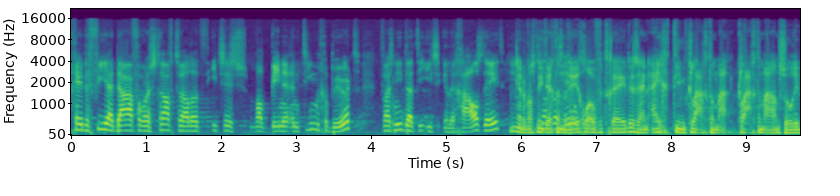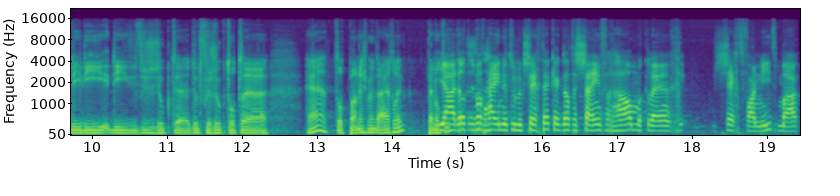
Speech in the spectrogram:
geeft de FIA daarvoor een straf, terwijl dat iets is wat binnen een team gebeurt? Het was niet dat hij iets illegaals deed. Ja, er was niet dus echt een regel overtreden. Zijn eigen team klaagt hem, klaagt hem aan. Sorry, die, die, die verzoekt, uh, doet verzoek tot, uh, hè, tot punishment eigenlijk. Penalty. Ja, dat is wat hij natuurlijk zegt. Hè. Kijk, dat is zijn verhaal. McLaren zegt van niet. Maar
